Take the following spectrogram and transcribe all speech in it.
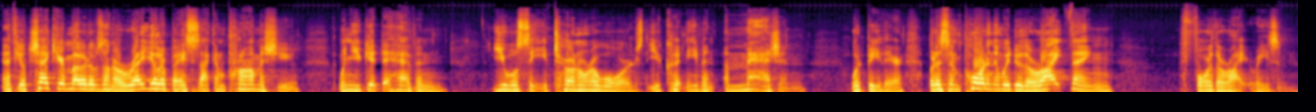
and if you'll check your motives on a regular basis, I can promise you, when you get to heaven, you will see eternal rewards that you couldn't even imagine would be there. But it's important that we do the right thing for the right reason.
